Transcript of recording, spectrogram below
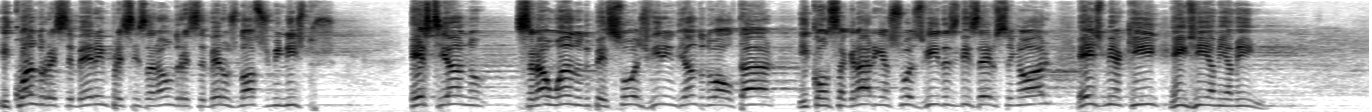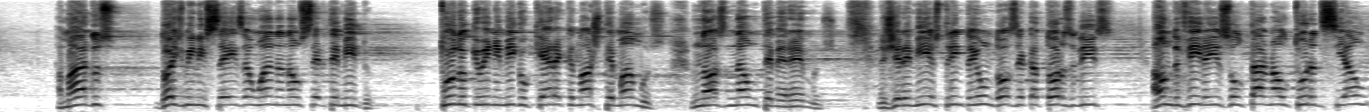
e quando receberem, precisarão de receber os nossos ministros. Este ano será um ano de pessoas virem diante do altar e consagrarem as suas vidas e dizer: Senhor, eis-me aqui, envia-me a mim. Amados, 2006 é um ano a não ser temido. Tudo que o inimigo quer é que nós temamos, nós não temeremos. Jeremias 31, 12 a 14 diz: Onde vir a exultar na altura de Sião,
